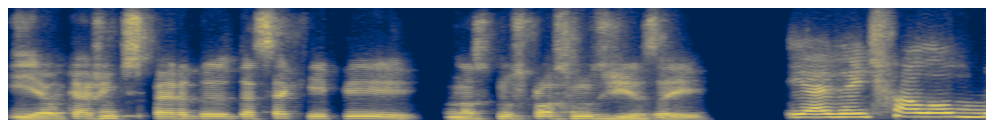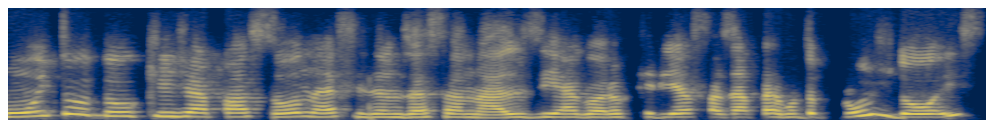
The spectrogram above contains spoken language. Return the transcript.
E é o que a gente espera dessa equipe nos, nos próximos dias aí. E a gente falou muito do que já passou, né? Fizemos essa análise e agora eu queria fazer a pergunta para os dois,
